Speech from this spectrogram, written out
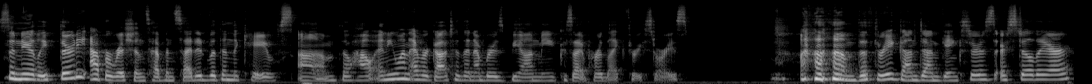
So nearly 30 apparitions have been sighted within the caves. Um, though how anyone ever got to the number is beyond me because I've heard like three stories. um, the three gunned down gangsters are still there.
